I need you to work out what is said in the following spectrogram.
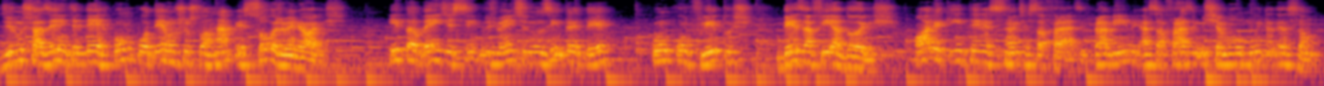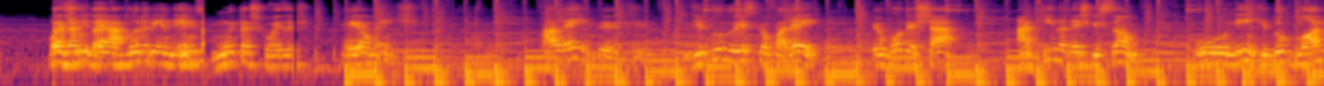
de nos fazer entender como podemos nos tornar pessoas melhores e também de simplesmente nos entreter com conflitos desafiadores. Olha que interessante essa frase. Para mim, essa frase me chamou muita atenção. Pois a literatura vender muitas coisas realmente. Além de, de, de tudo isso que eu falei, eu vou deixar aqui na descrição o link do blog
